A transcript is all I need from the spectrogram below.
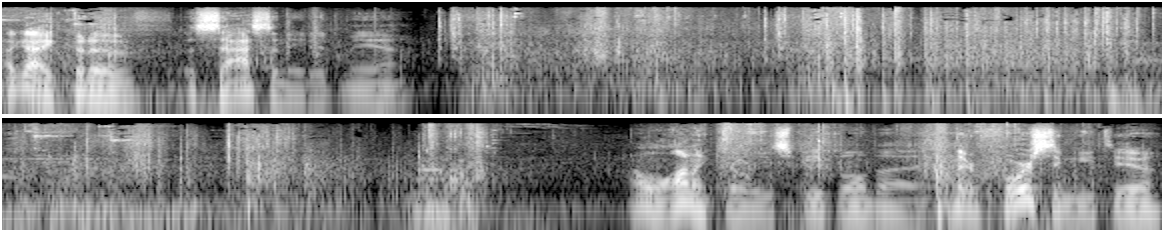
That guy could have assassinated me. I don't want to kill these people, but they're forcing me to.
